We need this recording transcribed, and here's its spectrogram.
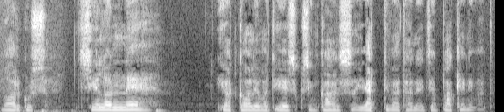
Markus, silloin ne, jotka olivat Jeesuksen kanssa, jättivät hänet ja pakenivat.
